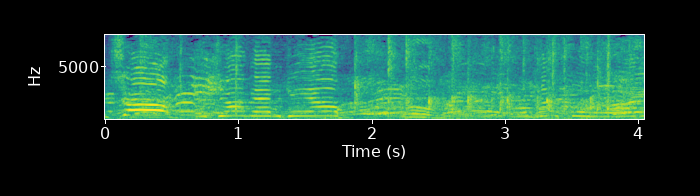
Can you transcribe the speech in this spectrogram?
Good job! Good job, Abigail! Oh.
